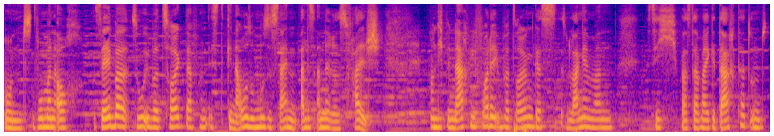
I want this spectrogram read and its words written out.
und wo man auch selber so überzeugt davon ist, genau so muss es sein und alles andere ist falsch. Und ich bin nach wie vor der Überzeugung, dass solange man sich was dabei gedacht hat und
